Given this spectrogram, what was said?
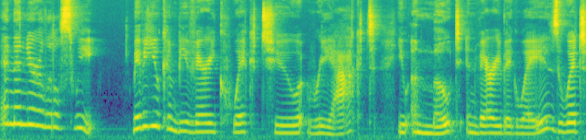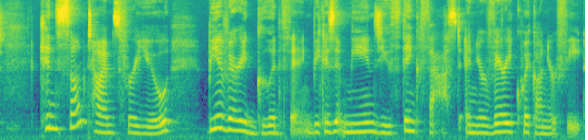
and then you're a little sweet. Maybe you can be very quick to react. You emote in very big ways, which can sometimes for you be a very good thing because it means you think fast and you're very quick on your feet.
